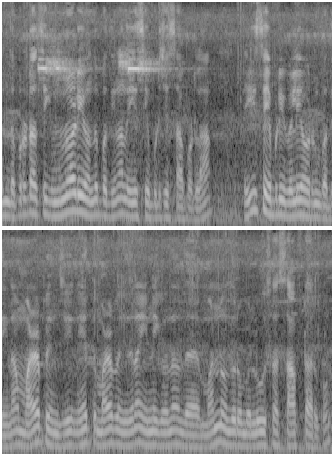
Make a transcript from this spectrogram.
இந்த புரட்டாசிக்கு முன்னாடி வந்து பார்த்திங்கன்னா அந்த ஈஸியை பிடிச்சி சாப்பிடலாம். இந்த ஈஸியை எப்படி வெளியே வரும்னு பார்த்தீங்கன்னா மழை பெஞ்சு நேற்று மழை பெஞ்சதுன்னா இன்றைக்கி வந்து அந்த மண் வந்து ரொம்ப லூஸாக சாஃப்டாக இருக்கும்.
